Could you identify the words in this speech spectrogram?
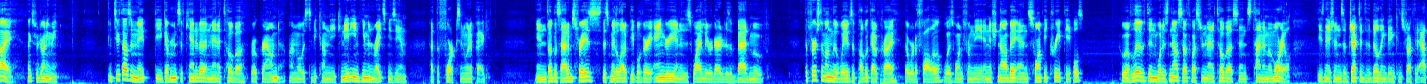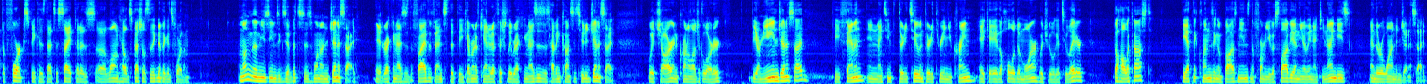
Hi, thanks for joining me. In 2008, the governments of Canada and Manitoba broke ground on what was to become the Canadian Human Rights Museum at the Forks in Winnipeg. In Douglas Adams' phrase, this made a lot of people very angry and is widely regarded as a bad move. The first among the waves of public outcry that were to follow was one from the Anishinaabe and Swampy Cree peoples, who have lived in what is now southwestern Manitoba since time immemorial. These nations objected to the building being constructed at the Forks because that's a site that has uh, long held special significance for them. Among the museum's exhibits is one on genocide. It recognizes the five events that the Government of Canada officially recognizes as having constituted genocide, which are, in chronological order, the Armenian Genocide, the famine in 1932 and 33 in Ukraine, aka the Holodomor, which we will get to later, the Holocaust, the ethnic cleansing of Bosnians in the former Yugoslavia in the early 1990s, and the Rwandan genocide.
